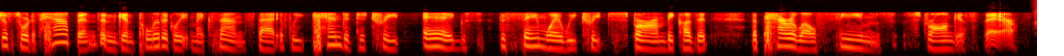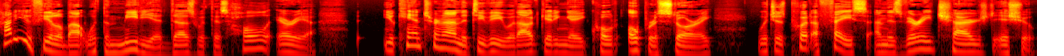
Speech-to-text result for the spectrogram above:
just sort of happened, and again, politically it makes sense, that if we tended to treat eggs the same way we treat sperm because it the parallel seems strongest there. How do you feel about what the media does with this whole area? You can't turn on the TV without getting a quote Oprah story, which has put a face on this very charged issue.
